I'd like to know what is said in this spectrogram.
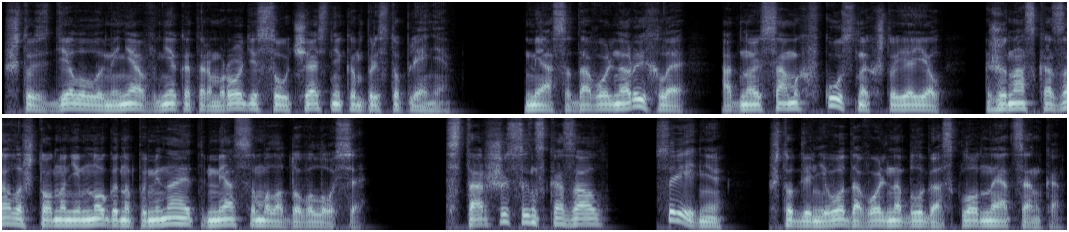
что сделало меня в некотором роде соучастником преступления. Мясо довольно рыхлое, одно из самых вкусных, что я ел. Жена сказала, что оно немного напоминает мясо молодого лося. Старший сын сказал «среднее», что для него довольно благосклонная оценка.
